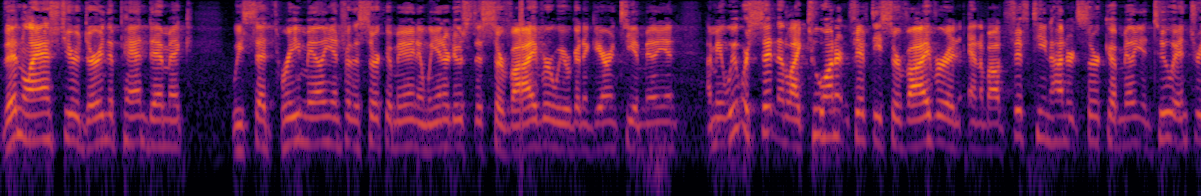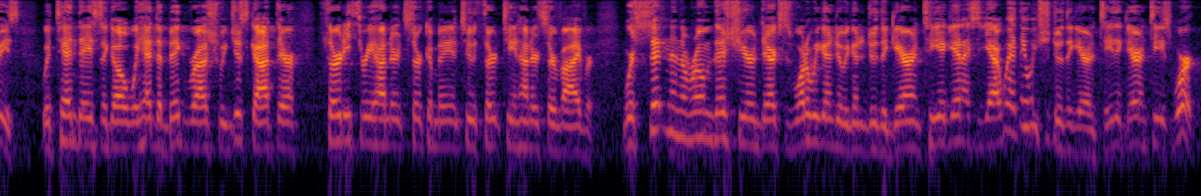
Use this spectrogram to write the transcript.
Then last year, during the pandemic, we said 3 million for the circa million, and we introduced this survivor. We were going to guarantee a million. I mean, we were sitting at like 250 survivor and, and about 1,500 circa million two entries with 10 days to go. We had the big rush. We just got there 3,300 circa million two, 1,300 survivor. We're sitting in the room this year, and Derek says, What are we going to do? Are we going to do the guarantee again? I said, Yeah, I think we should do the guarantee. The guarantees work.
